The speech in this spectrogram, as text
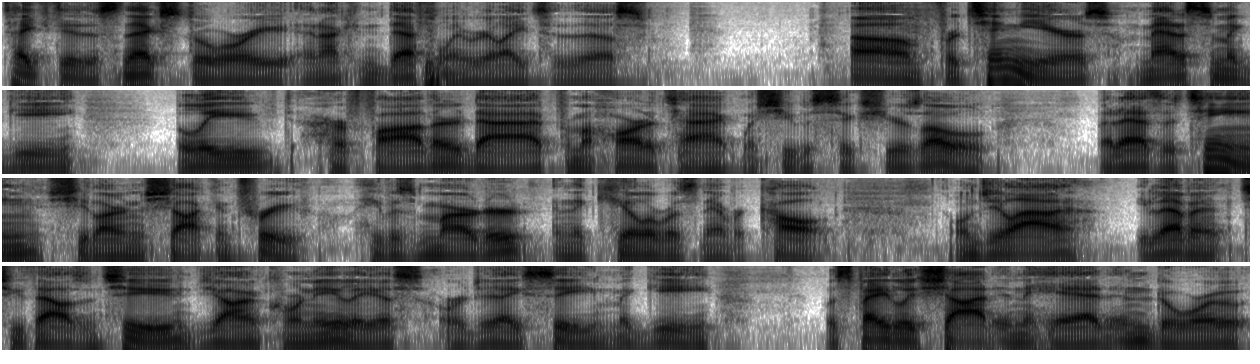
take you to this next story, and I can definitely relate to this. Um, for 10 years, Madison McGee believed her father died from a heart attack when she was six years old. But as a teen, she learned the shocking truth. He was murdered, and the killer was never caught. On July 11, 2002, John Cornelius, or J.C. McGee, was fatally shot in the head in the door,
